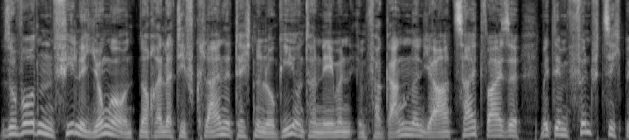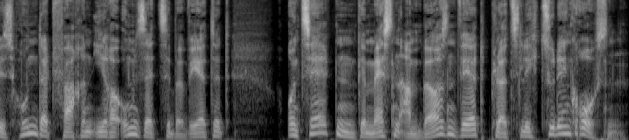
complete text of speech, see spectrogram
So wurden viele junge und noch relativ kleine Technologieunternehmen im vergangenen Jahr zeitweise mit dem 50 bis 100-fachen ihrer Umsätze bewertet und zählten gemessen am Börsenwert plötzlich zu den großen.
